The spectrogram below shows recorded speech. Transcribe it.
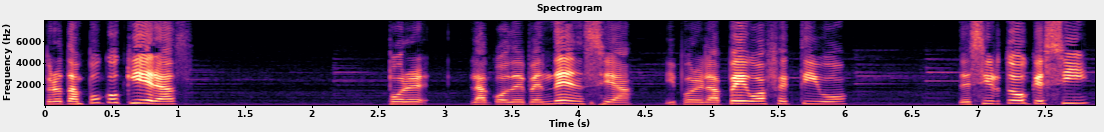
Pero tampoco quieras, por la codependencia y por el apego afectivo, decir todo que sí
